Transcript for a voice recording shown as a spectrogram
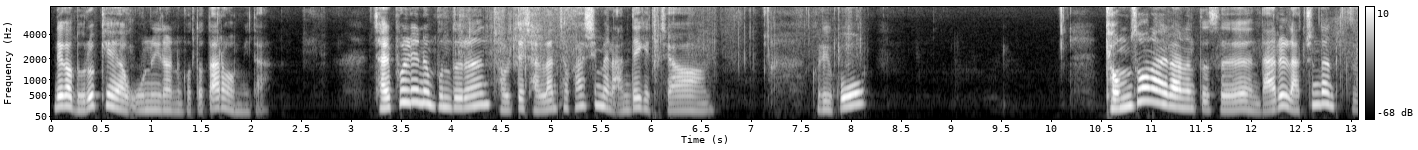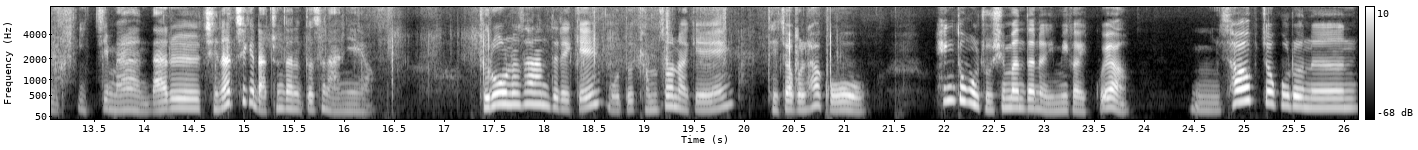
내가 노력해야 운이라는 것도 따라옵니다. 잘 풀리는 분들은 절대 잘난 척 하시면 안 되겠죠. 그리고 겸손하라는 뜻은 나를 낮춘다는 뜻이 있지만 나를 지나치게 낮춘다는 뜻은 아니에요. 들어오는 사람들에게 모두 겸손하게 대접을 하고 행동을 조심한다는 의미가 있고요. 음, 사업적으로는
